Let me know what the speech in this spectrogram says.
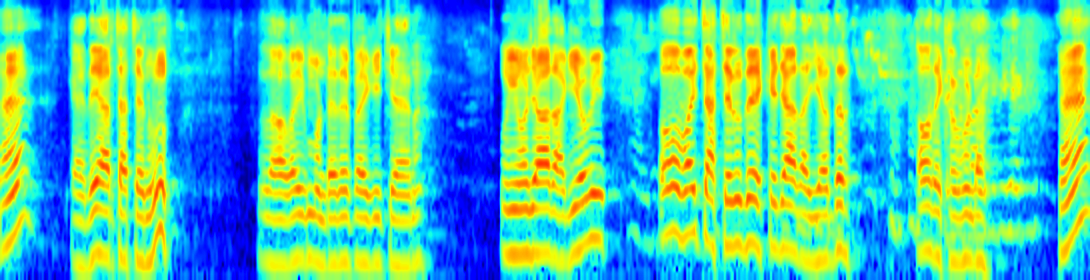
ਹੈ? ਕਹਦੇ ਯਾਰ ਚਾਚੇ ਨੂੰ। ਲਾ ਬਾਈ ਮੁੰਡੇ ਦੇ ਪੈ ਗਈ ਚੈਨ। ਉਈਓ ਯਾਦ ਆ ਗਈ ਉਹ ਵੀ। ਉਹ ਬਾਈ ਚਾਚੇ ਨੂੰ ਦੇਖ ਕੇ ਯਾਦ ਆਈ ਆ ਉਧਰ। ਉਹ ਦੇਖੋ ਮੁੰਡਾ। ਹੈ?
